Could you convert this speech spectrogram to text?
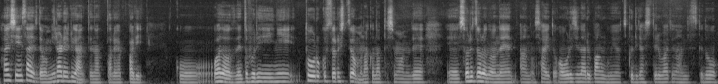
配信サイトでも見られるやんってなったらやっぱりこうわざわざネットフリに登録する必要もなくなってしまうので、えーそれぞれのねあのサイトがオリジナル番組を作り出してるわけなんですけど、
